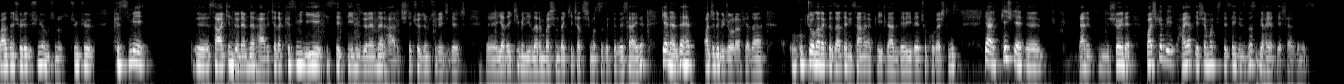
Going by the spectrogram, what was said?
bazen şöyle düşünüyor musunuz? Çünkü kısmi e, sakin dönemler hariç ya da kısmi iyi hissettiğiniz dönemler hariç işte çözüm sürecidir e, ya da 2000 yılların başındaki çatışmasızlıktır vesaire genelde hep acılı bir coğrafyada hukukçu olarak da zaten insan hakkı ihlalleriyle çok uğraştınız. Ya keşke e, yani şöyle başka bir hayat yaşamak isteseydiniz nasıl bir hayat yaşardınız?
